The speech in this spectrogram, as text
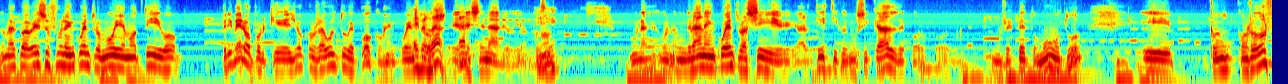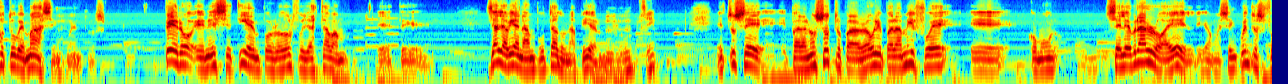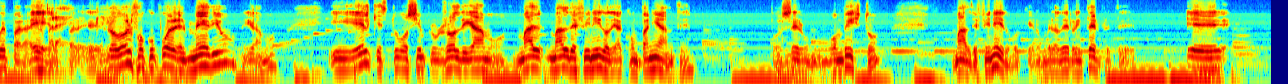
No me acuerdo, eso fue un encuentro muy emotivo. Primero porque yo con Raúl tuve pocos encuentros en escenario, digamos. ¿no? un, gran encuentro así, artístico y musical, de, por, por un respeto mutuo. Y con, Rodolfo tuve más encuentros, pero en ese tiempo Rodolfo ya estaba, este, ya le habían amputado una pierna. ¿sí? Entonces, para nosotros, para Raúl y para mí fue eh, como celebrarlo a él, digamos, ese encuentro fue para él. Rodolfo ocupó el medio, digamos, y él que estuvo siempre un rol, digamos, mal, mal definido de acompañante, por ser un bombisto, mal definido, porque era un verdadero intérprete. Eh,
